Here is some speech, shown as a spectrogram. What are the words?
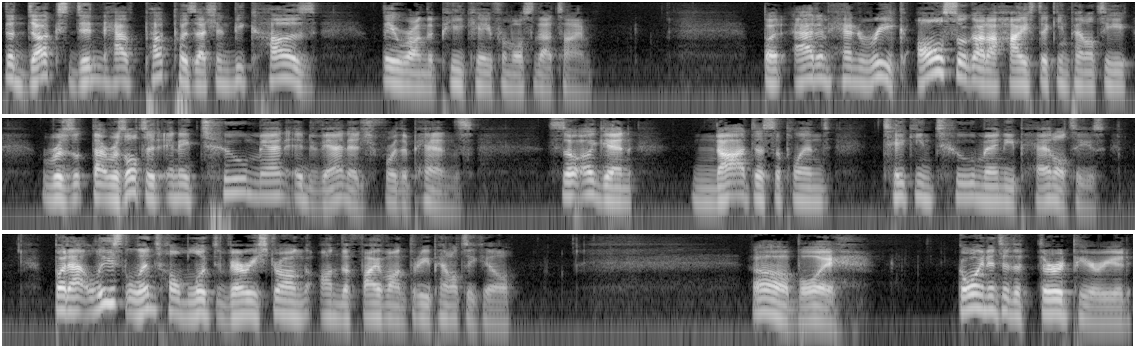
the Ducks didn't have puck possession because they were on the PK for most of that time. But Adam Henrique also got a high sticking penalty res- that resulted in a two man advantage for the Pens. So again, not disciplined, taking too many penalties. But at least Lindholm looked very strong on the 5 on 3 penalty kill. Oh boy. Going into the third period,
